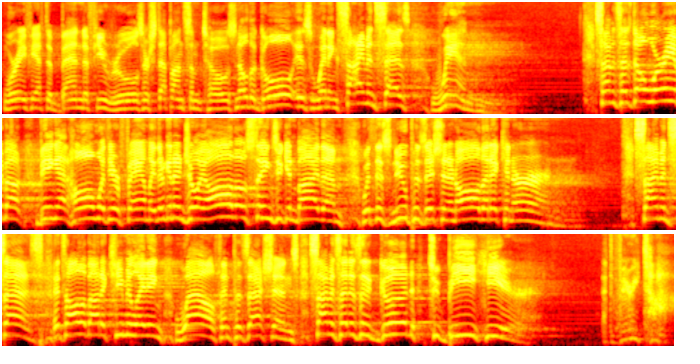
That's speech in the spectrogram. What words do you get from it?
worry if you have to bend a few rules or step on some toes. No, the goal is winning. Simon says, win. Simon says, Don't worry about being at home with your family. They're going to enjoy all those things you can buy them with this new position and all that it can earn. Simon says, It's all about accumulating wealth and possessions. Simon said, Is it good to be here at the very top?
